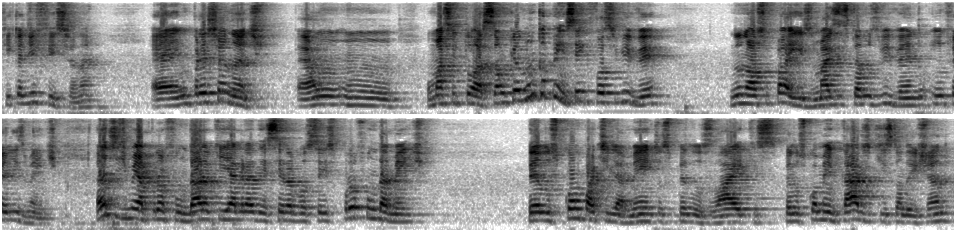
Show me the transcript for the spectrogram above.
fica difícil, né? É impressionante. É um, um, uma situação que eu nunca pensei que fosse viver no nosso país, mas estamos vivendo, infelizmente. Antes de me aprofundar, eu queria agradecer a vocês profundamente pelos compartilhamentos, pelos likes, pelos comentários que estão deixando.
